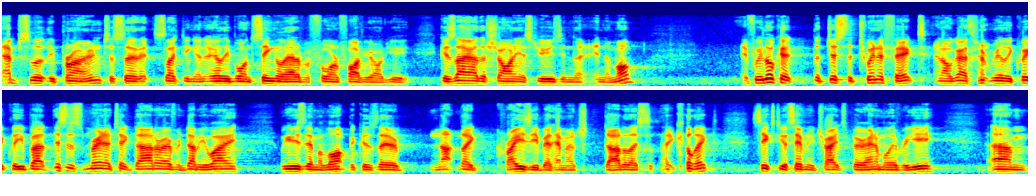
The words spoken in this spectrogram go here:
absolutely prone to selecting an early born single out of a four and five year old ewe because they are the shiniest ewes in the, in the mob. If we look at the, just the twin effect, and I'll go through it really quickly, but this is Tech data over in WA. We use them a lot because they're not, they're crazy about how much data they, they collect, 60 or 70 traits per animal every year. Um,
